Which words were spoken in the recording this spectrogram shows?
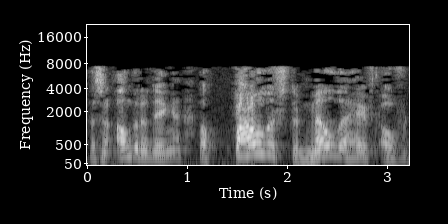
Dat zijn andere dingen. Wat Paulus te melden heeft over,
